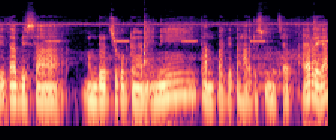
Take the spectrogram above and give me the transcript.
kita bisa mundur cukup dengan ini tanpa kita harus mencet R ya.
